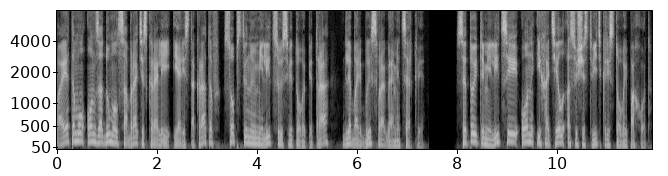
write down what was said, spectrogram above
Поэтому он задумал собрать из королей и аристократов собственную милицию святого Петра для борьбы с врагами церкви. С этой-то милицией он и хотел осуществить крестовый поход.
